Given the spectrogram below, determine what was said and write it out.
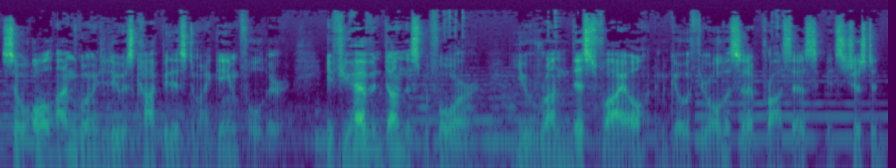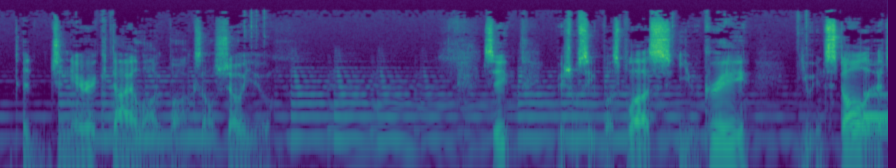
So all I'm going to do is copy this to my game folder. If you haven't done this before, you run this file and go through all the setup process. It's just a, a generic dialog box I'll show you. See, Visual C++, you agree, you install it,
